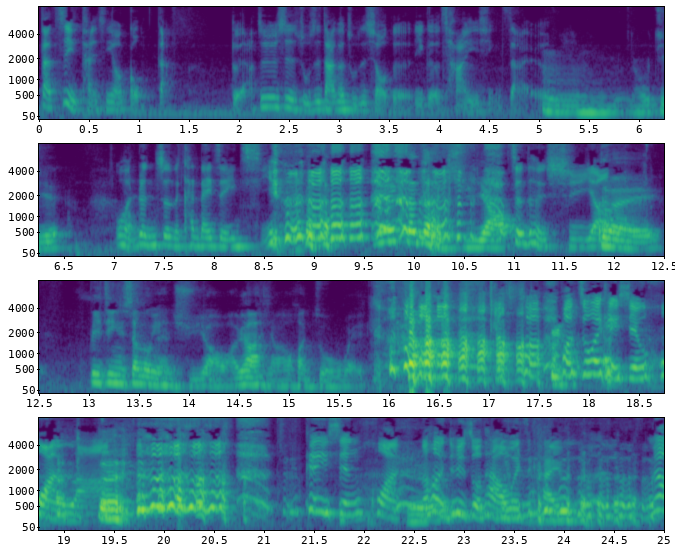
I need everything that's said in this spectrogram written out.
大自己弹性要够大，对啊，这就是组织大跟组织小的一个差异性在了。嗯，了解，我很认真的看待这一集，因为真的很需要，真的很需要。对，毕竟升龙也很需要啊，因为他想要换座位，换座位可以先换啦，对，可以先换，然后你就去坐他的位置开门。没有，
